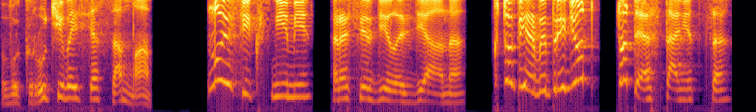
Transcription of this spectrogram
Выкручивайся сама». «Ну и фиг с ними», – рассердилась Диана. «Кто первый придет, тот и останется».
